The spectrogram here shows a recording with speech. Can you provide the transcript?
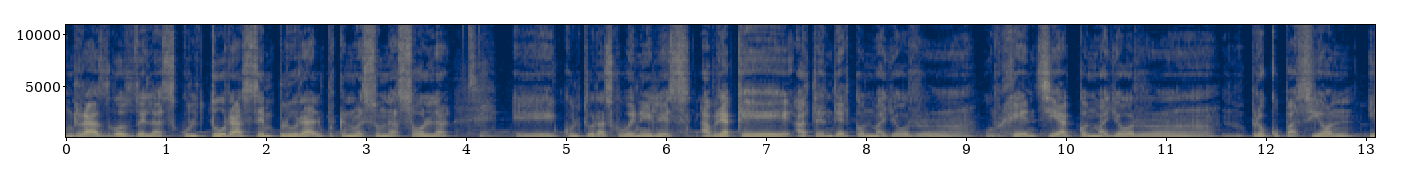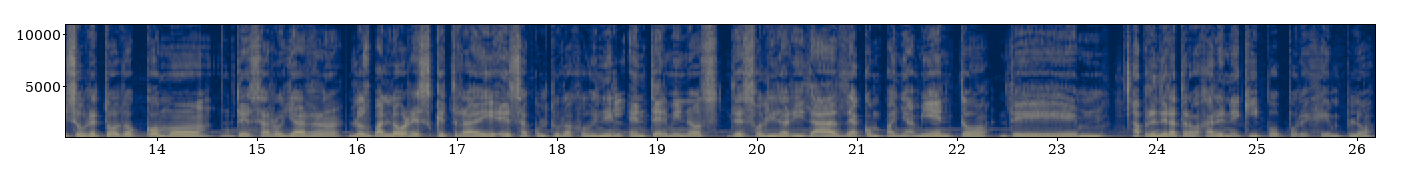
rasgos de las culturas en plural, porque no es una sola, eh, culturas juveniles habría que atender con mayor urgencia, con mayor preocupación y sobre todo cómo desarrollar los valores que trae esa cultura juvenil en términos de solidaridad, de acompañamiento, de mm, aprender a trabajar en equipo, por ejemplo,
